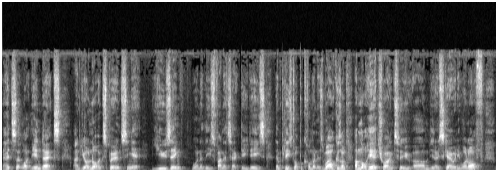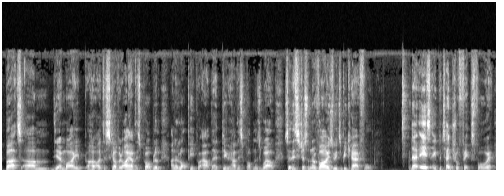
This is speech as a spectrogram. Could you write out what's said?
a headset like the Index and you're not experiencing it using one of these Fanatec DDs, then please drop a comment as well because I'm, I'm not here trying to um, you know scare anyone off, but um, you know my I discovered I have this problem and a lot of people out there do have this problem as well. So this is just an advisory to be careful. There is a potential fix for it,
